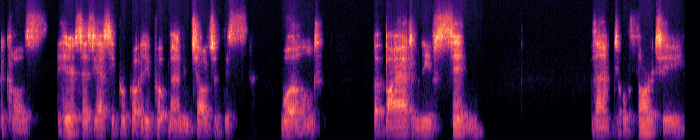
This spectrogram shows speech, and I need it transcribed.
Because here it says, yes, he put God, he put man in charge of this world, but by Adam and Eve's sin, that authority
